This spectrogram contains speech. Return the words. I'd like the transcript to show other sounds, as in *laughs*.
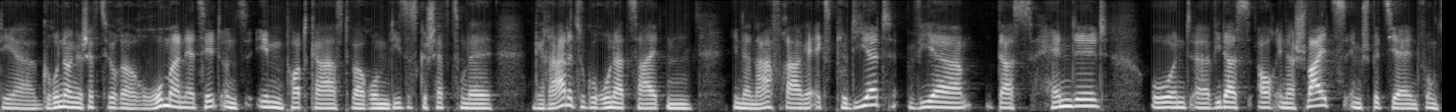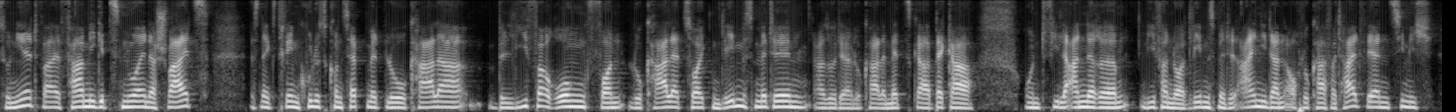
Der Gründer und Geschäftsführer Roman erzählt uns im Podcast, warum dieses Geschäftsmodell gerade zu Corona-Zeiten in der Nachfrage explodiert, wie er das handelt und äh, wie das auch in der Schweiz im Speziellen funktioniert, weil Farmi gibt's nur in der Schweiz. Ist ein extrem cooles Konzept mit lokaler Belieferung von lokal erzeugten Lebensmitteln. Also der lokale Metzger, Bäcker und viele andere liefern dort Lebensmittel ein, die dann auch lokal verteilt werden. Ziemlich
